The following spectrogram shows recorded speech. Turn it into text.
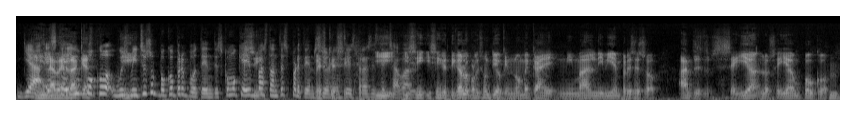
Ya, Y la es que hay verdad un que es- poco. y- Wismichu es un poco prepotente. Es como que hay Sí, bastantes Es pretensiones que sí. y, este y chaval. sin, y sin criticarlo, porque es un tío que no me cae ni mal ni bien, pero es eso. Antes seguía, lo seguía un poco. Hmm.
